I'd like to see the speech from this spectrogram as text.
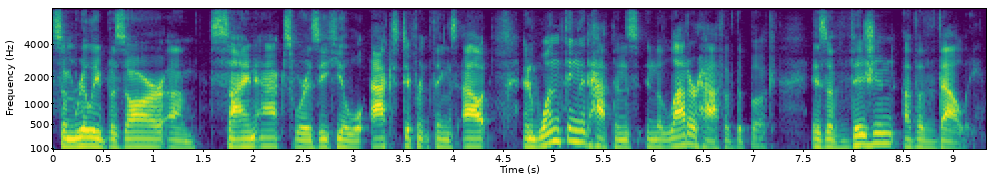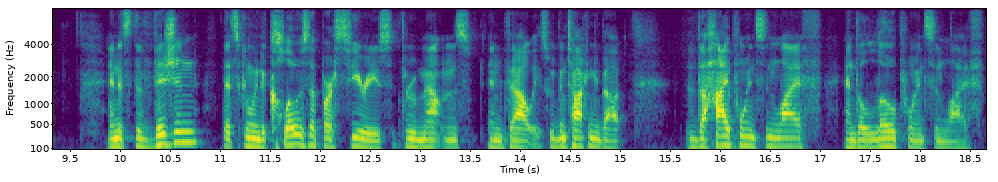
some really bizarre um, sign acts where Ezekiel will act different things out. And one thing that happens in the latter half of the book is a vision of a valley. And it's the vision that's going to close up our series through mountains and valleys. We've been talking about the high points in life and the low points in life.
